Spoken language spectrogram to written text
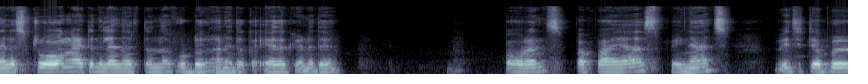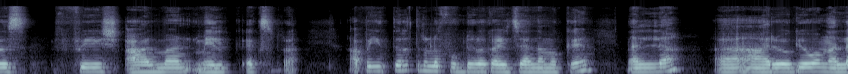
നല്ല സ്ട്രോങ് ആയിട്ട് നിലനിർത്തുന്ന ഫുഡുകളാണ് ഇതൊക്കെ. ഏതൊക്കെയാണിത്? Orange papaya spinach vegetables fish almond milk etcetera അപ്പോൾ ഇത്തരത്തിലുള്ള ഫുഡുകൾ കഴിച്ചാൽ നമുക്ക് നല്ല ആരോഗ്യവും നല്ല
